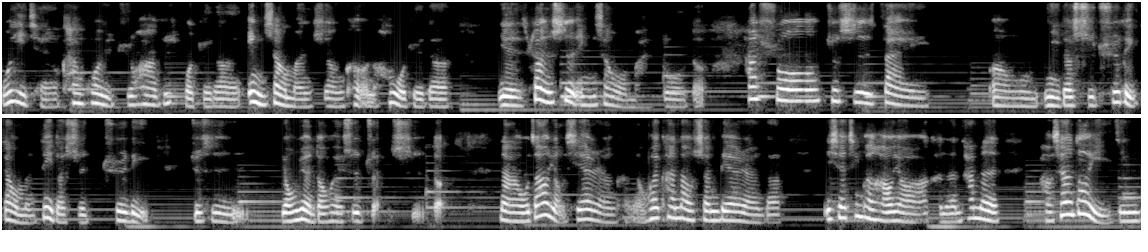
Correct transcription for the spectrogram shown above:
我以前有看过一句话，就是我觉得印象蛮深刻，然后我觉得也算是影响我蛮多的。他说，就是在嗯你的时区里，在我们自己的时区里，就是永远都会是准时的。那我知道有些人可能会看到身边人的一些亲朋好友啊，可能他们好像都已经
